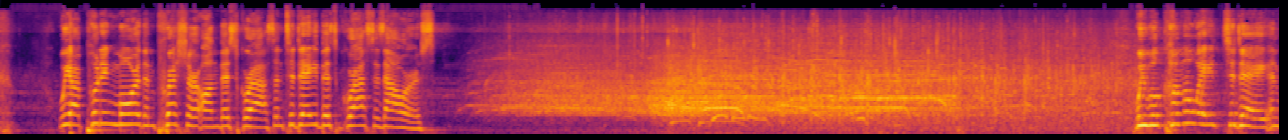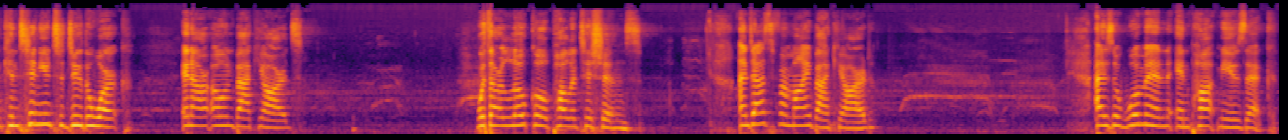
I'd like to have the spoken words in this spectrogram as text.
we are putting more than pressure on this grass, and today this grass is ours. We will come away today and continue to do the work in our own backyards with our local politicians. And as for my backyard, as a woman in pop music,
